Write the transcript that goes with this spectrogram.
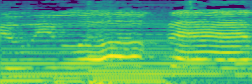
really love that.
